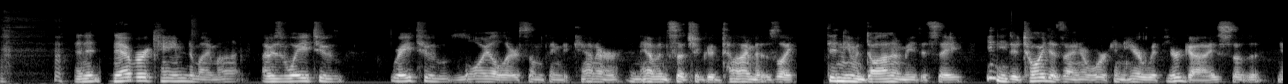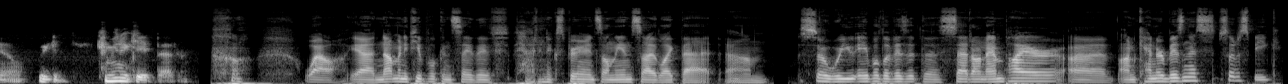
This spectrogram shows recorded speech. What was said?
and it never came to my mind. I was way too, way too loyal or something to Kenner, and having such a good time. It was like didn't even dawn on me to say you need a toy designer working here with your guys so that you know we could communicate better. wow, yeah, not many people can say they've had an experience on the inside like that. Um, so, were you able to visit the set on Empire, uh, on Kenner business, so to speak?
